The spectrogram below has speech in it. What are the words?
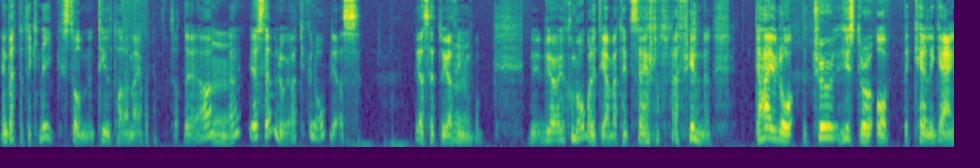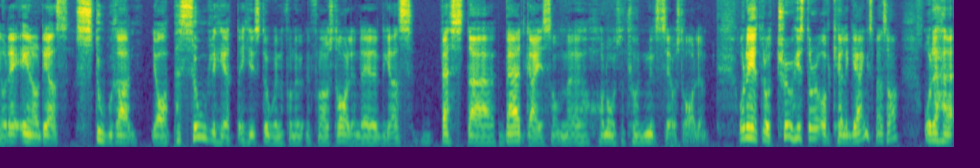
en berättarteknik som tilltalar mig. Så att, ja, Mm. det stämmer nog. Jag tycker nog om deras, deras sätt att göra film på. Jag kommer ihåg lite grann vad jag tänkte säga efter den här filmen. Det här är ju då The True History of the Kelly Gang och det är en av deras stora ja, personligheter i historien från, från Australien. Det är deras bästa bad guy som eh, har någonsin funnits i Australien. Och det heter då True History of Kelly Gang som jag sa. Och det här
